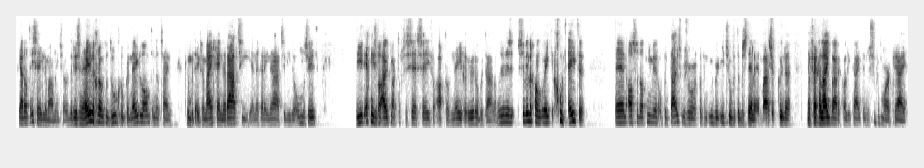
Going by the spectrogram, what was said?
Ja, dat is helemaal niet zo. Er is een hele grote doelgroep in Nederland. En dat zijn, ik noem het even mijn generatie en de generatie die eronder zit. Die het echt niet zoveel uitmaakt of ze 6, 7, 8 of 9 euro betalen. Dus ze willen gewoon, weet je, goed eten. En als ze dat niet meer op een thuisbezorgd of een Uber iets hoeven te bestellen, maar ze kunnen een vergelijkbare kwaliteit in de supermarkt krijgen,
